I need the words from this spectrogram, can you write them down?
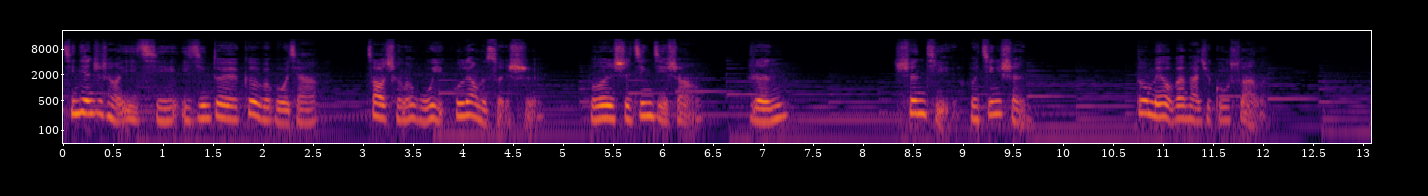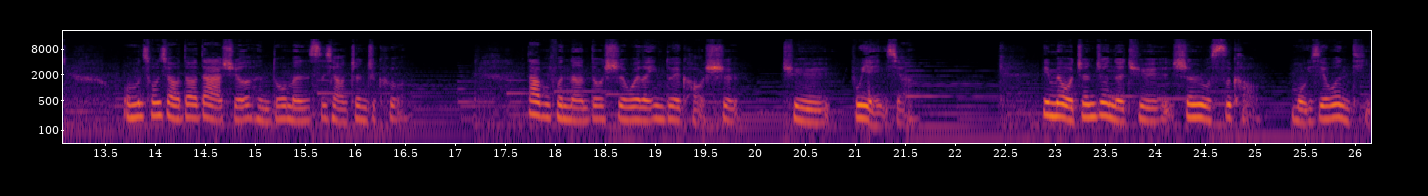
今天这场疫情已经对各个国家造成了无以估量的损失。不论是经济上，人、身体和精神，都没有办法去估算了。我们从小到大学了很多门思想政治课，大部分呢都是为了应对考试去敷衍一下，并没有真正的去深入思考某一些问题。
